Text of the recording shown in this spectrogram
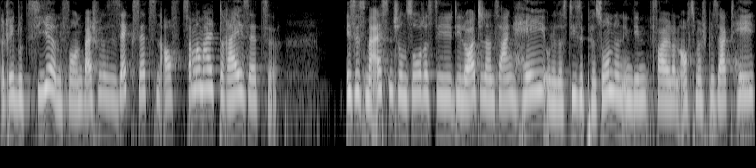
Reduzieren von beispielsweise sechs Sätzen auf, sagen wir mal, drei Sätze, ist es meistens schon so, dass die, die Leute dann sagen, hey, oder dass diese Person dann in dem Fall dann auch zum Beispiel sagt, hey,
